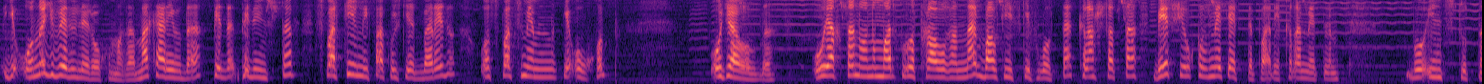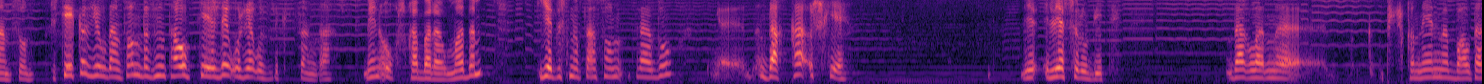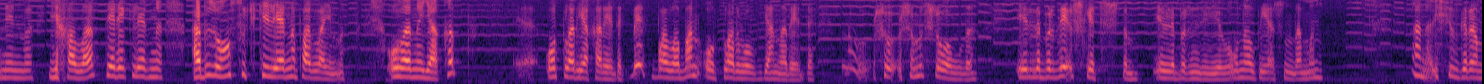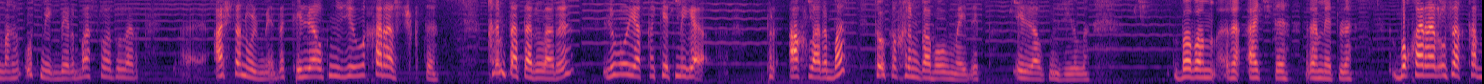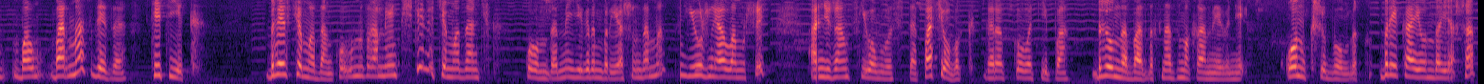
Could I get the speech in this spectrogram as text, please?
и оны жіберілер оқымаға. Макаревда пед- пединститут спортивный факультет бар еді. О спортсменлікке оқып, Оca oldu. Yaktan onu Marflot'a alganlar Bалтийский флотта, Kronstadt'ta 5 yıl hizmet etti Pari rahmetlim. Bu instituttan son. 8 yıldan son bizni tavıp geldi уже Özbekistan'a. Ben оқышқа бара алмадым. 7 sınıftan son сразу Даққа ішке. Ле- Лес рубить. Dağlarını püçkünün mü, baltanın mı yıkalar dereklerini. A biz onun suçkelerini parlayımız. Onları yakıp e, otlar yakar edik. Bek balaban otlar olup yanar edi. Ну, şu, işimiz şu oldu. 51'de işe düştüm. 51. yıl, 16 yaşındamın. Ana 300 gramdan ötmek beri başladılar. E, Açtan ölmedik. 56. yılı karar çıktı. Kırım Tatarları Lvoyak'a ketmege pir- akları var. Только dep 56. yılı. Babam ra- aytты rahmetli. Bu karar uzakka ba- barmaz dedi. Ketiyik. Birer çamadan kolumuzga men kişkene çamadanчık kolumda. Men 21 yaşındamın. Южный Аламышек, Анижанский областьта, поселок городского типа. Onda bardık Nazım Akam evine. 10 kişi bulduk. Bir iki ay onda yaşap,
